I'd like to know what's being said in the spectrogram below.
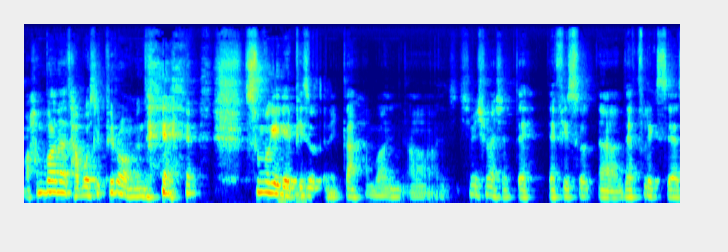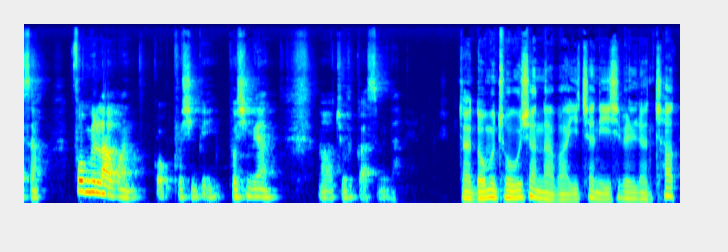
한 번에 다 보실 필요는 없는데 20개 에피소드니까 한번 어, 심심하실 때 에피소 어, 넷플릭스에서 포뮬라 1꼭 보시, 보시면 어, 좋을 것 같습니다. 자, 너무 좋으셨나 봐. 2021년 첫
